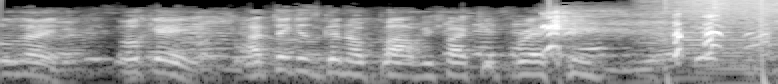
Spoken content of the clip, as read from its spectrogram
Was like, okay, I think it's gonna pop if I keep pressing.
